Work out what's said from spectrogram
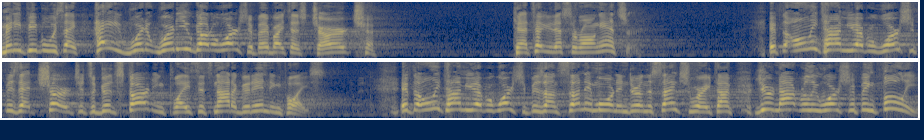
Many people would say, Hey, where do, where do you go to worship? Everybody says, Church. Can I tell you that's the wrong answer? If the only time you ever worship is at church, it's a good starting place, it's not a good ending place. If the only time you ever worship is on Sunday morning during the sanctuary time, you're not really worshiping fully.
